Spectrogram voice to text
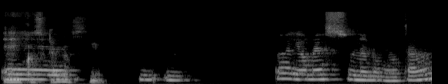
In questo caso E... sì. mm, mm. Poi ho messo una nota.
